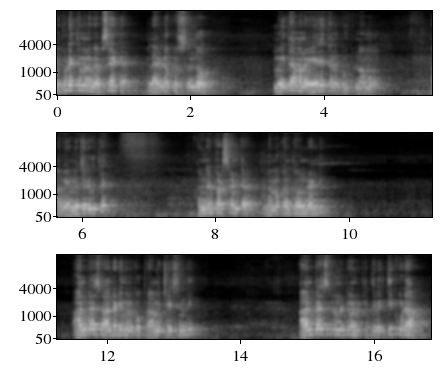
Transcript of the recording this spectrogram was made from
ఎప్పుడైతే మన వెబ్సైట్ లైవ్లోకి వస్తుందో మిగతా మనం ఏదైతే అనుకుంటున్నామో అవి ఎన్ని జరుగుతాయి హండ్రెడ్ పర్సెంట్ నమ్మకంతో ఉండండి. ఆన్ ప్యాస్ ఆల్రెడీ మనకు ప్రామిస్ చేసింది. ఆన్ ప్యాస్లో ఉన్నటువంటి ప్రతి వ్యక్తి కూడా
